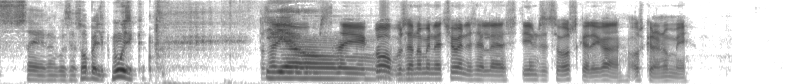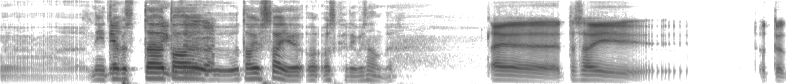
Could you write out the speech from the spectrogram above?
see nagu see sobilik muusika. ta sai Ja- sai Gloobuse nominatsiooni selle eest, ilmselt saab Oscari ka, Oscari nommi. nii, ta just, ta, ta ta just sai Oscari või saanud või? Äh, ta sai, oota,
